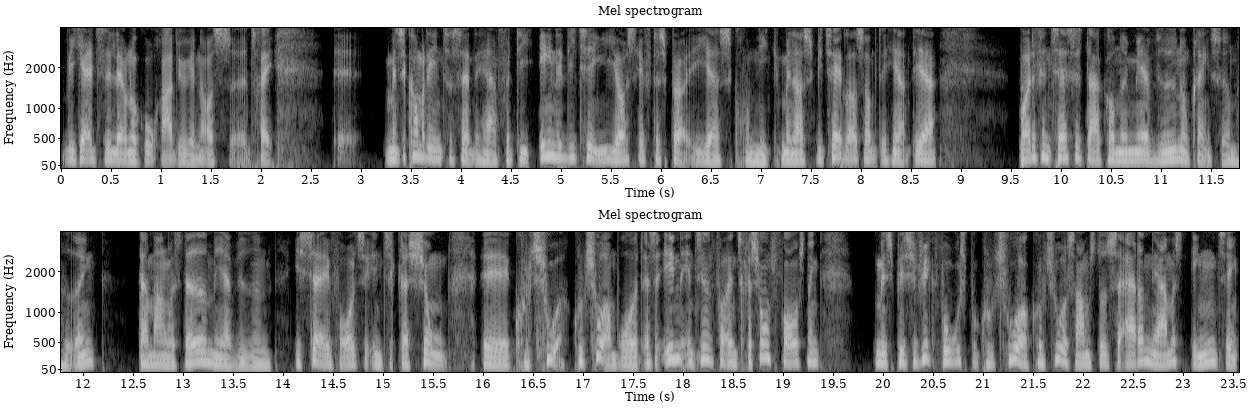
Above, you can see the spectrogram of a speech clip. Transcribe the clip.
Vi kan altid lave noget god radio igen, os øh, tre. Øh, men så kommer det interessante her, fordi en af de ting, I også efterspørger i jeres kronik, men også, vi taler også om det her, det er, hvor er det fantastisk, der er kommet mere viden omkring sundhed, ikke? Der mangler stadig mere viden, især i forhold til integration, øh, kultur, kulturområdet. Altså inden for integrationsforskning, med specifik fokus på kultur og kultursammenstød, så er der nærmest ingenting.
